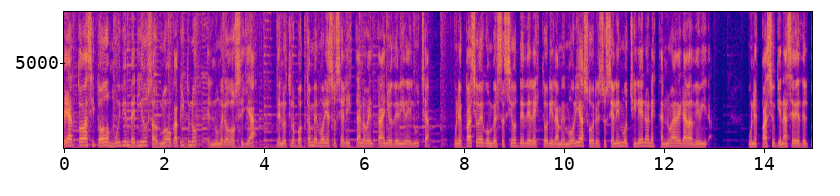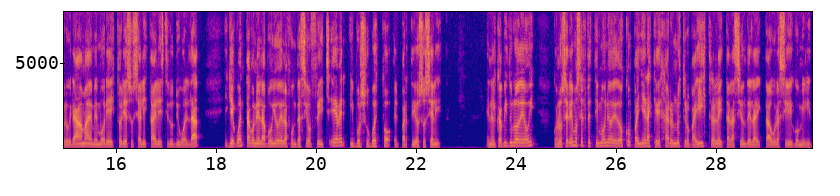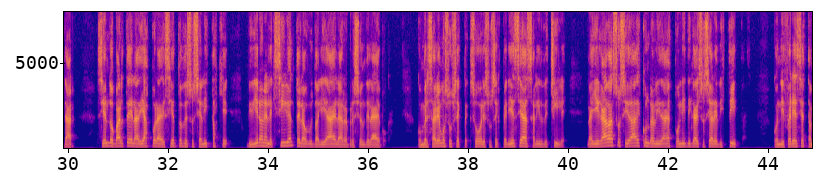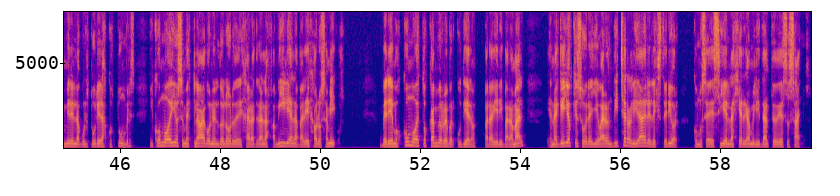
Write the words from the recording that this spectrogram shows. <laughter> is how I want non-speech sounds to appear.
Sean todas y todos muy bienvenidos a un nuevo capítulo, el número 12 ya, de nuestro podcast Memoria Socialista 90 años de vida y lucha, un espacio de conversación desde la historia y la memoria sobre el socialismo chileno en estas nuevas décadas de vida. Un espacio que nace desde el programa de Memoria e Historia Socialista del Instituto Igualdad y que cuenta con el apoyo de la Fundación Fritz Ever y por supuesto el Partido Socialista. En el capítulo de hoy conoceremos el testimonio de dos compañeras que dejaron nuestro país tras la instalación de la dictadura cívico-militar, siendo parte de la diáspora de cientos de socialistas que vivieron el exilio ante la brutalidad de la represión de la época. Conversaremos sobre sus experiencias al salir de Chile, la llegada a sociedades con realidades políticas y sociales distintas, con diferencias también en la cultura y las costumbres, y cómo ello se mezclaba con el dolor de dejar atrás la familia, la pareja o los amigos. Veremos cómo estos cambios repercutieron, para bien y para mal, en aquellos que sobrellevaron dicha realidad en el exterior, como se decía en la jerga militante de esos años.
